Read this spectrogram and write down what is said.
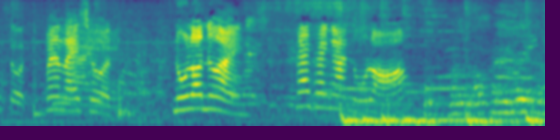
ฟ์สดแม่ไลฟ์ชดหนูเราเหนื่อย แม่ใช้งานหนูเหรอ เราจะร้องเพลงด้วยนะ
